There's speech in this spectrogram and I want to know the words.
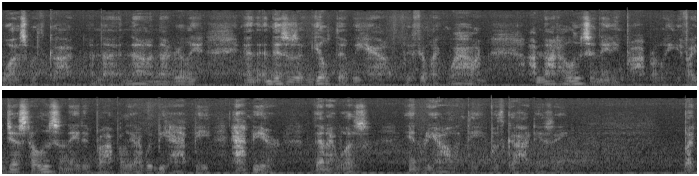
was with God. I'm not, no, I'm not really. And, and this is a guilt that we have. We feel like, wow, I'm, I'm not hallucinating properly. If I just hallucinated properly, I would be happy, happier than I was in reality with God, you see. But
